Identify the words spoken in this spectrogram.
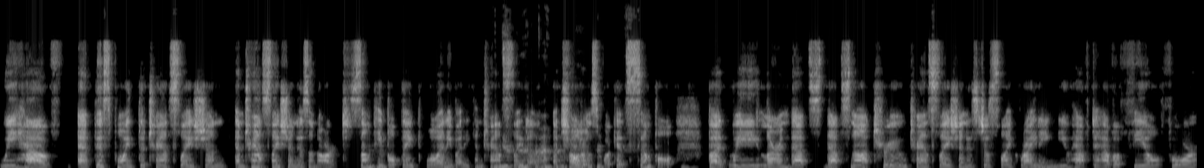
We have at this point the translation and translation is an art. Some mm-hmm. people think well anybody can translate a, a, children's book. It's simple. Mm-hmm. but we learned that's that's not true. Translation is just like writing. You have to have a feel for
